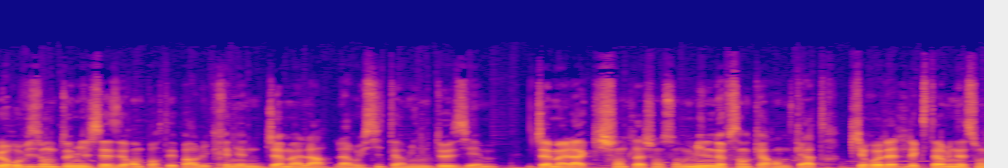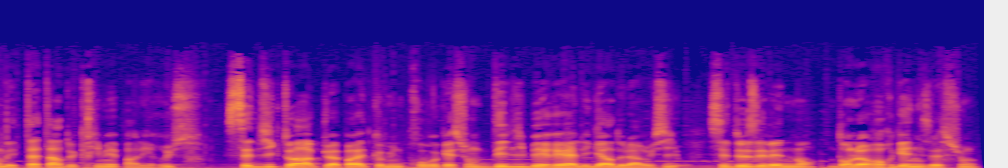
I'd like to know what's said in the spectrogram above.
l'Eurovision 2016 est remportée par l'Ukrainienne Jamala, la Russie termine deuxième. Jamala qui chante la chanson 1944, qui relate l'extermination des Tatars de Crimée par les Russes. Cette victoire a pu apparaître comme une provocation délibérée à l'égard de la Russie. Ces deux événements, dans leur organisation,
